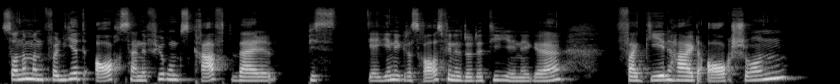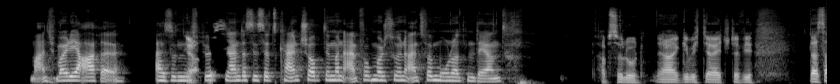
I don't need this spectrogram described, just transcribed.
sondern man verliert auch seine Führungskraft, weil bis derjenige das rausfindet oder diejenige, vergehen halt auch schon manchmal Jahre. Also nicht ja. böse sein, das ist jetzt kein Job, den man einfach mal so in ein, zwei Monaten lernt. Absolut. Ja, gebe ich dir recht, Steffi. Das,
